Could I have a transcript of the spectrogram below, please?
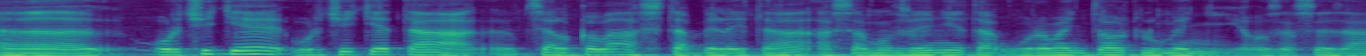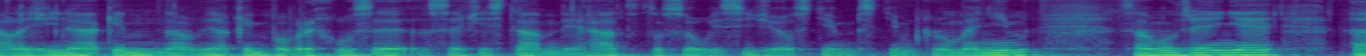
Eh, určitě, určitě ta celková stabilita a samozřejmě ta úroveň toho tlumení. Jo. Zase záleží, na jakým, na jakým povrchu se, se chystám běhat. To souvisí že jo, s, tím, s tím tlumením. Samozřejmě uh,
